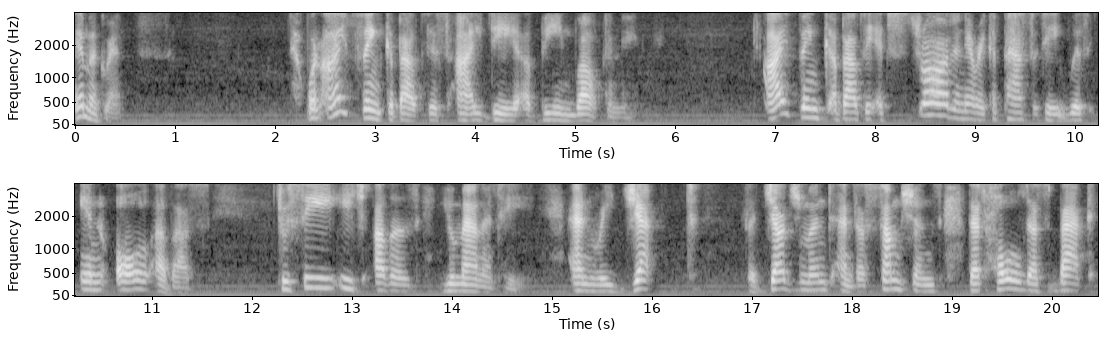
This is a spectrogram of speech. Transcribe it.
immigrants. When I think about this idea of being welcoming, I think about the extraordinary capacity within all of us to see each other's humanity and reject the judgment and assumptions that hold us back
